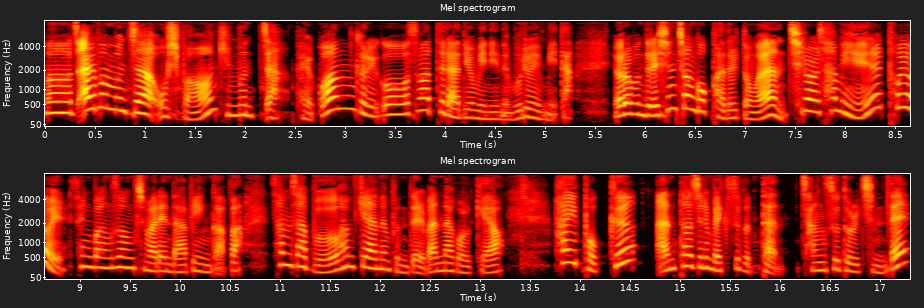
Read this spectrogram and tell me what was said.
어, 짧은 문자 50원, 긴 문자 100원, 그리고 스마트 라디오 미니는 무료입니다. 여러분들의 신청곡 받을 동안 7월 3일 토요일 생방송 주말엔 나비인가봐 3, 4부 함께하는 분들 만나고 올게요. 하이포크, 안 터지는 맥스부탄, 장수 돌침대,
